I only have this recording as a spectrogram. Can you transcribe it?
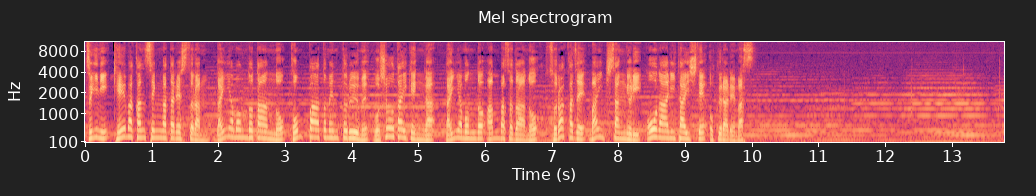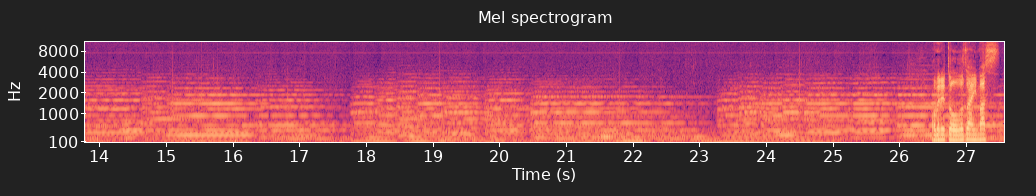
次に競馬観戦型レストランダイヤモンドターンのコンパートメントルームご招待券がダイヤモンドアンバサダーの空風舞樹さんよりオーナーに対して贈られます。おめでとうございます。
